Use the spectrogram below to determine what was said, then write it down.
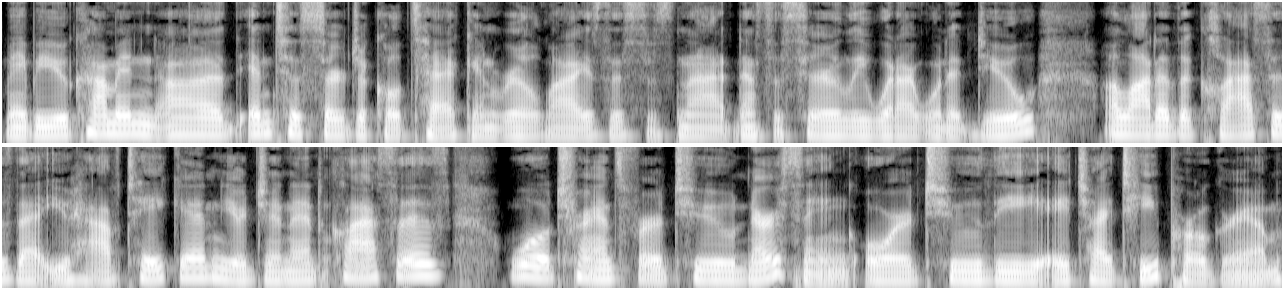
maybe you come in uh, into surgical tech and realize this is not necessarily necessarily what I want to do. A lot of the classes that you have taken, your gen ed classes, will transfer to nursing or to the HIT program.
